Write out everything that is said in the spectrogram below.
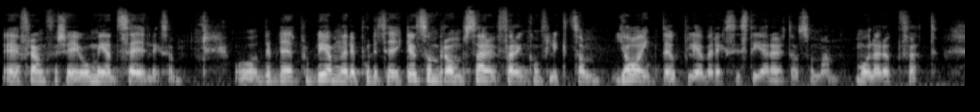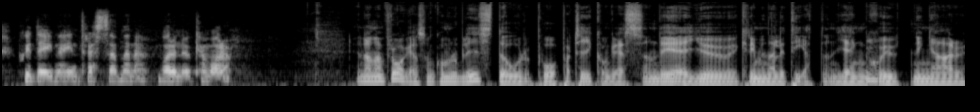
eh, framför sig och med sig. Liksom. Och det blir ett problem när det är politiken som bromsar för en konflikt som jag inte upplever existerar utan som man målar upp för att skydda egna intressen eller vad det nu kan vara. En annan fråga som kommer att bli stor på partikongressen det är ju kriminaliteten, gängskjutningar. Mm.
